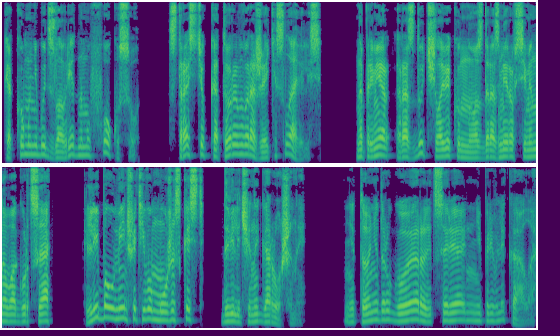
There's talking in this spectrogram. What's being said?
к какому-нибудь зловредному фокусу, страстью к которым ворожейки славились. Например, раздуть человеку нос до размеров семенного огурца, либо уменьшить его мужескость до величины горошины. Ни то, ни другое рыцаря не привлекало.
